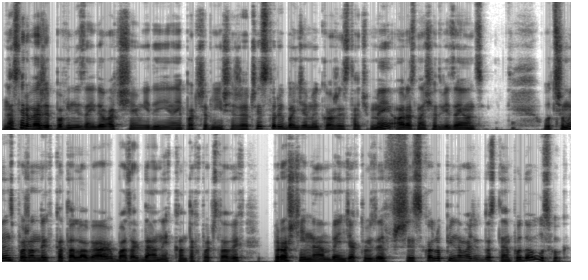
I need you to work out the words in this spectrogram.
Na serwerze powinny znajdować się jedynie najpotrzebniejsze rzeczy, z których będziemy korzystać my oraz nasi odwiedzający. Utrzymując porządek w katalogach, bazach danych, kontach pocztowych, prościej nam będzie aktualizować wszystko lub pilnować dostępu do usług.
